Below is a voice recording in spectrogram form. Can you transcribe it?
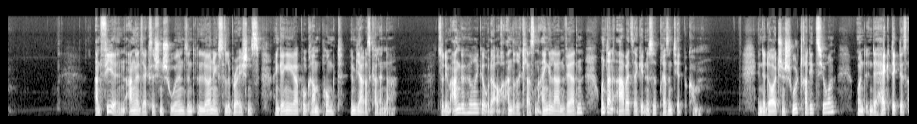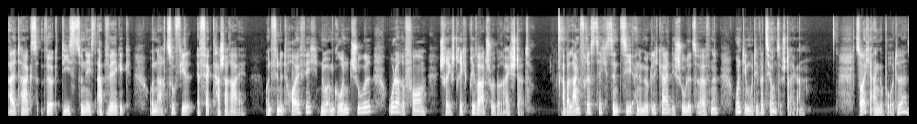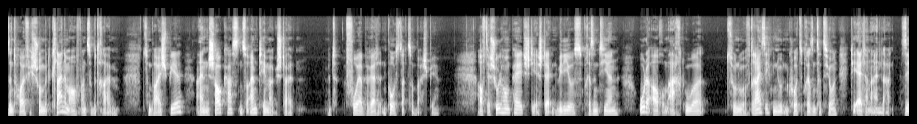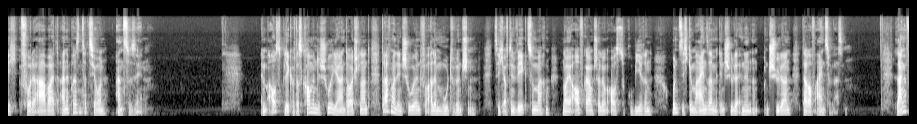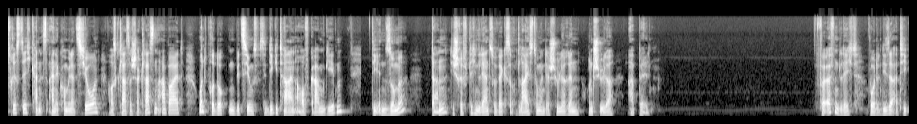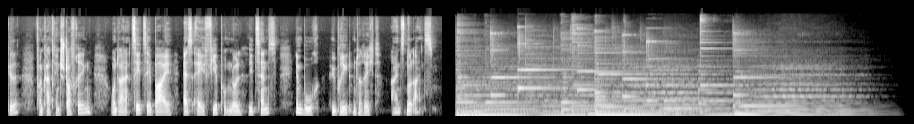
An vielen angelsächsischen Schulen sind Learning Celebrations ein gängiger Programmpunkt im Jahreskalender zu dem Angehörige oder auch andere Klassen eingeladen werden und dann Arbeitsergebnisse präsentiert bekommen. In der deutschen Schultradition und in der Hektik des Alltags wirkt dies zunächst abwegig und nach zu viel Effekthascherei und findet häufig nur im Grundschul- oder Reform-Privatschulbereich statt. Aber langfristig sind sie eine Möglichkeit, die Schule zu öffnen und die Motivation zu steigern. Solche Angebote sind häufig schon mit kleinem Aufwand zu betreiben. Zum Beispiel einen Schaukasten zu einem Thema gestalten. Mit vorher bewerteten Postern zum Beispiel. Auf der Schulhomepage die erstellten Videos präsentieren oder auch um 8 Uhr zu nur 30 Minuten Kurzpräsentation die Eltern einladen, sich vor der Arbeit eine Präsentation anzusehen. Im Ausblick auf das kommende Schuljahr in Deutschland darf man den Schulen vor allem Mut wünschen, sich auf den Weg zu machen, neue Aufgabenstellungen auszuprobieren und sich gemeinsam mit den Schülerinnen und Schülern darauf einzulassen. Langfristig kann es eine Kombination aus klassischer Klassenarbeit und Produkten bzw. digitalen Aufgaben geben, die in Summe dann die schriftlichen Lernzuwächse und Leistungen der Schülerinnen und Schüler abbilden. Veröffentlicht wurde dieser Artikel von Katrin Stoffregen unter einer CC BY SA 4.0 Lizenz im Buch Hybridunterricht 101.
